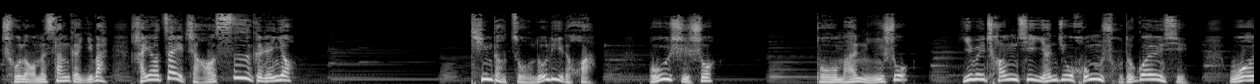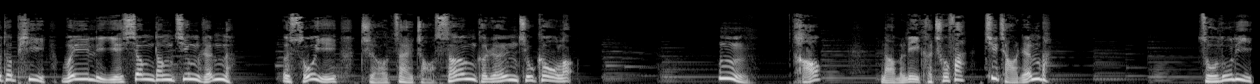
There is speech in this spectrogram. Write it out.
除了我们三个以外，还要再找四个人哟。听到佐罗利的话，不是说：“不瞒你说。”因为长期研究红薯的关系，我的屁威力也相当惊人呢，所以只要再找三个人就够了。嗯，好，那我们立刻出发去找人吧。佐罗利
